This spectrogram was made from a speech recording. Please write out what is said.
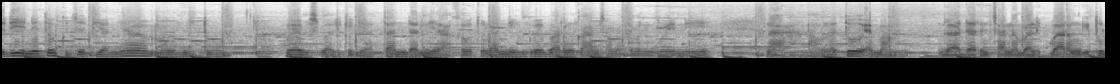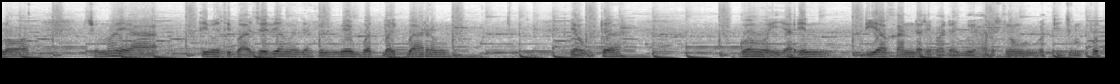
Jadi ini tuh kejadiannya malam itu. Gue habis balik kegiatan dan ya kebetulan nih gue bareng kan sama temen gue ini. Nah awalnya tuh emang nggak ada rencana balik bareng gitu loh. Cuma ya tiba-tiba aja dia ngajakin gue buat balik bareng. Ya udah gue ngeiyain dia kan daripada gue harus nunggu buat dijemput.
